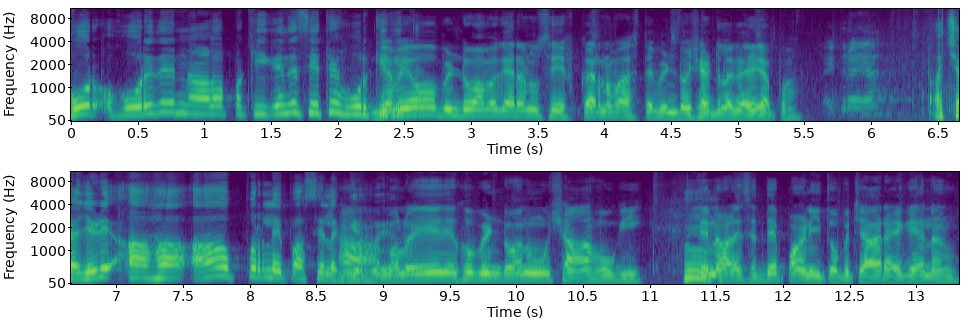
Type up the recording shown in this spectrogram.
ਹੋਰ ਹੋਰ ਇਹਦੇ ਨਾਲ ਆਪਾਂ ਕੀ ਕਹਿੰਦੇ ਸੀ ਇੱਥੇ? ਹੋਰ ਕੀ ਜਿਵੇਂ ਉਹ ਵਿੰਡੋਆਂ ਵਗੈਰਾ ਨੂੰ ਸੇਫ ਕਰਨ ਵਾਸਤੇ ਵਿੰਡੋ ਸ਼ੈੱਡ ਲਗਾਏ ਆਪਾਂ। ਅੱਛਾ ਜਿਹੜੇ ਆਹ ਆ ਉੱਪਰਲੇ ਪਾਸੇ ਲੱਗੇ ਹੋਏ ਆ। ਮਤਲਬ ਇਹ ਦੇਖੋ ਵਿੰਡੋਆਂ ਨੂੰ ਛਾਂ ਹੋਊਗੀ ਤੇ ਨਾਲੇ ਸਿੱਧੇ ਪਾਣੀ ਤੋਂ ਬਚਾ ਰਹਿ ਗਿਆ ਇਹਨਾਂ ਨੂੰ।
